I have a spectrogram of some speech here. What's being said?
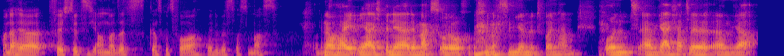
Von daher, vielleicht stellst du dich auch mal selbst ganz kurz vor, wer du bist, was du machst. Genau, hi. Ja, ich bin der, der Max oder auch Maximilian mit Vollnamen. Und ähm, ja, ich hatte ähm, ja,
